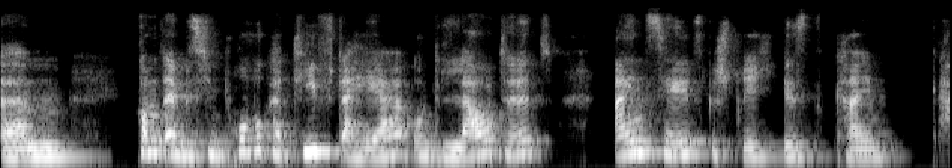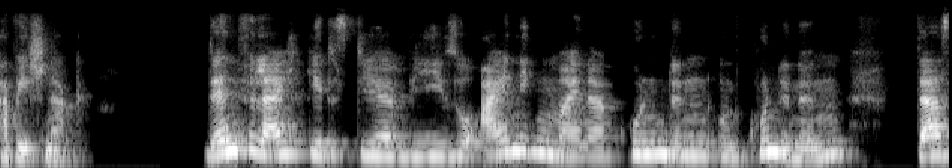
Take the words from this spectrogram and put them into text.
ähm, kommt ein bisschen provokativ daher und lautet, ein Sales-Gespräch ist kein Kaffeeschnack. Denn vielleicht geht es dir wie so einigen meiner Kunden und Kundinnen, dass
